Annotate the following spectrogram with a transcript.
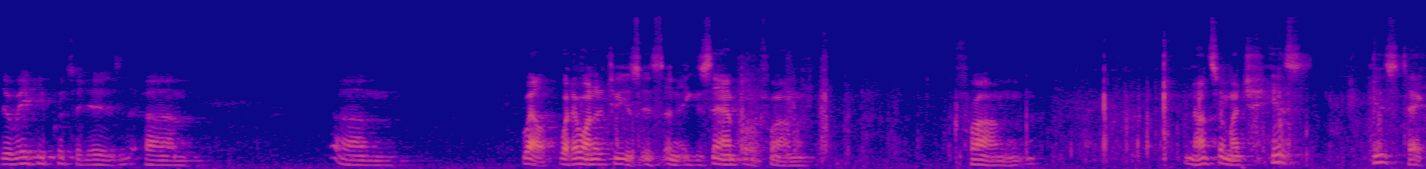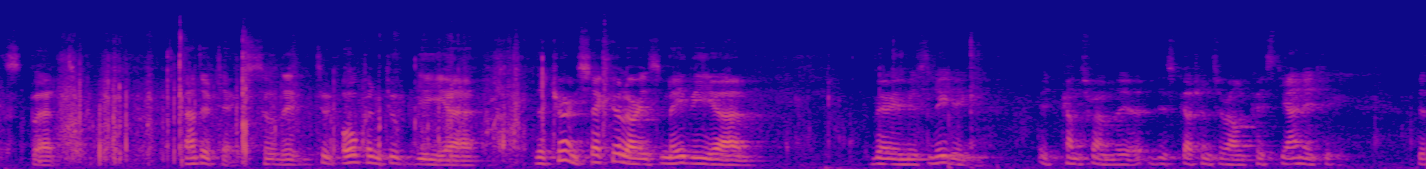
the way he puts it is, um, um, well, what I wanted to use is an example from, from not so much his, his text, but other texts. So the, to open to the, uh, the term secular is maybe uh, very misleading. It comes from the discussions around Christianity the,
